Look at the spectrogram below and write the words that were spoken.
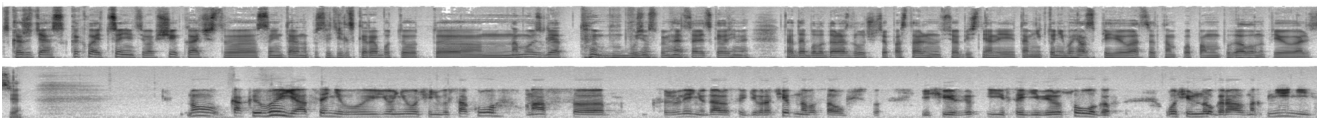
Скажите, а как вы оцените вообще качество санитарно-просветительской работы? Вот, э, на мой взгляд, будем вспоминать советское время, тогда было гораздо лучше все поставлено, все объясняли, и там никто не боялся прививаться, там, по-моему, поголовно прививались все. Ну, как и вы, я оцениваю ее не очень высоко. У нас, э, к сожалению, даже среди врачебного сообщества, еще и среди вирусологов, очень много разных мнений,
